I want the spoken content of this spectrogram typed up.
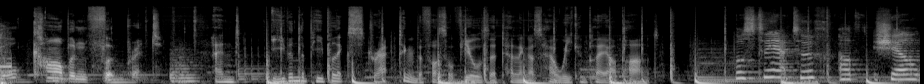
Your carbon footprint. And even the people extracting the fossil fuels are telling us how we can play our part. Pas twee jaar terug had Shell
